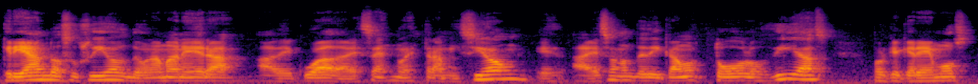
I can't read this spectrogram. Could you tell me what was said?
criando a sus hijos de una manera adecuada. Esa es nuestra misión, a eso nos dedicamos todos los días porque queremos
